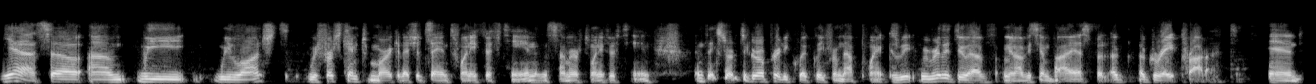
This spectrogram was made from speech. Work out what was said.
yeah so um, we we launched we first came to market i should say in 2015 in the summer of 2015 and things started to grow pretty quickly from that point because we, we really do have i mean obviously i'm biased but a, a great product and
